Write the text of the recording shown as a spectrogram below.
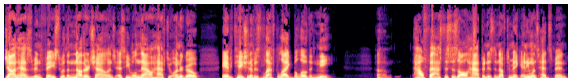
John has been faced with another challenge as he will now have to undergo amputation of his left leg below the knee. Um, how fast this has all happened is enough to make anyone's head spin,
